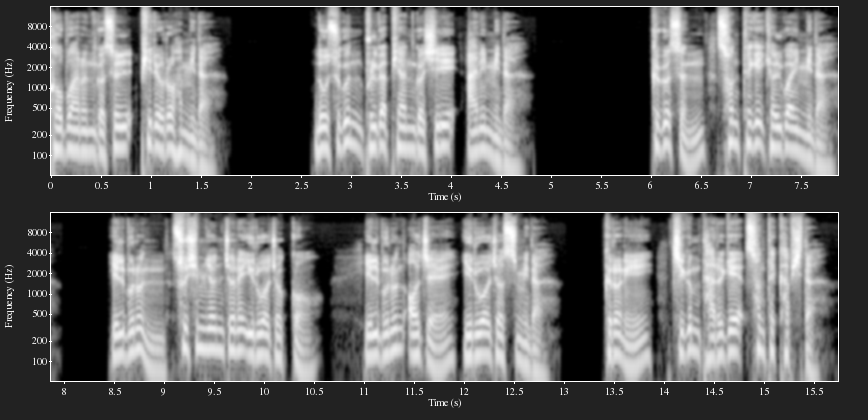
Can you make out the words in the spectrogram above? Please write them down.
거부하는 것을 필요로 합니다. 노숙은 불가피한 것이 아닙니다. 그것은 선택의 결과입니다. 일부는 수십 년 전에 이루어졌고, 일부는 어제 이루어졌습니다. 그러니 지금 다르게 선택합시다.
